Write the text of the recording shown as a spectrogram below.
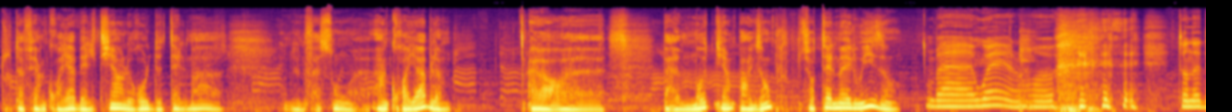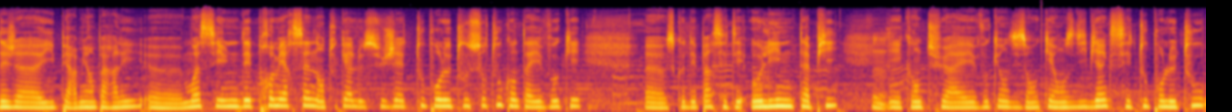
tout à fait incroyable. Elle tient le rôle de Thelma euh, d'une façon euh, incroyable. Alors, euh, bah, Maud, tiens, par exemple, sur Thelma et Louise. Bah ouais, alors euh, t'en as déjà hyper bien parlé. Euh, moi, c'est une des premières scènes, en tout cas le sujet tout pour le tout, surtout quand t'as évoqué, euh, parce qu'au départ c'était all-in tapis, Mm. et quand tu as évoqué en disant ok, on se dit bien que c'est tout pour le tout,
